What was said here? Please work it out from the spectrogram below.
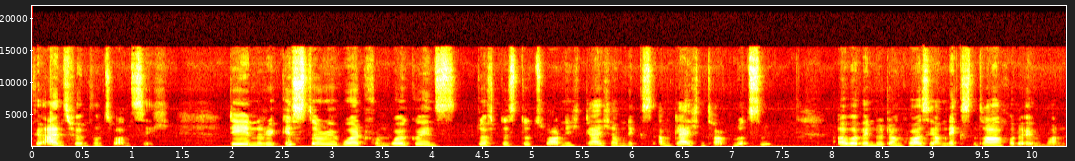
für 1,25. Den Register Reward von Walgreens dürftest du zwar nicht gleich am, nächsten, am gleichen Tag nutzen, aber wenn du dann quasi am nächsten Tag oder irgendwann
